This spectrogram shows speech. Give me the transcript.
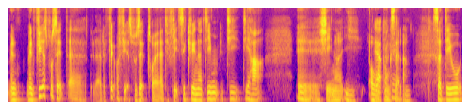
men, men 80 procent, eller er det 85 procent, tror jeg, af de fleste kvinder, de, de, de har øh, gener i overgangsalderen. Ja, okay. Så, det er jo,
